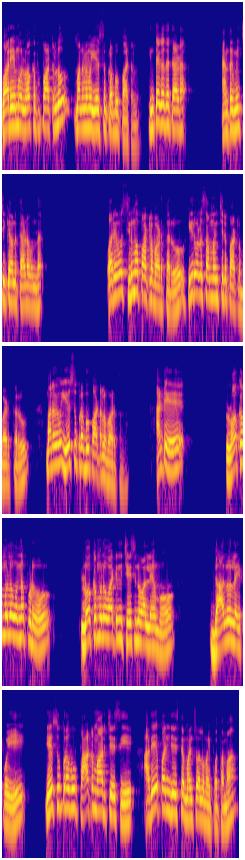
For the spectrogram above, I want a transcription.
వారేమో లోకపు పాటలు మనమేమో యేసు ప్రభు పాటలు. ఇంతే కదా తేడా? అంతకు మించి ఇంకేమైనా తేడా ఉందా? వారేమో సినిమా పాటలు పాడతారు హీరోలకు సంబంధించిన పాటలు పాడతారు మనమేమో యేసు ప్రభు పాటలు పాడుతున్నాం. అంటే లోకములో ఉన్నప్పుడు లోకములో వాటిని చేసిన వాళ్ళేమో గాలోళ్ళు అయిపోయి యేసు ప్రభు పాట మార్చేసి అదే పని చేస్తే మంచోళ్ళం అయిపోతామా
